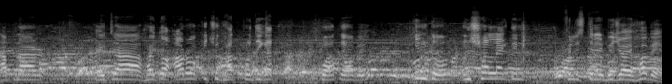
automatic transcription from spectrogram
আপনার এটা হয়তো আরও কিছু ঘাত প্রতিঘাত পোহাতে হবে। কিন্তু ইনশাল্লাহ একদিন ফিলিস্তিনের বিজয় হবে।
